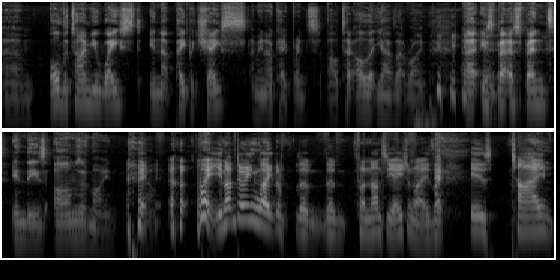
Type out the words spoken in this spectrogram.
Um, all the time you waste in that paper chase. I mean, okay, Prince, I'll i I'll let you have that rhyme. Uh, is better spent in these arms of mine. Um, Wait, you're not doing like the, the the pronunciation right. It's like is time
